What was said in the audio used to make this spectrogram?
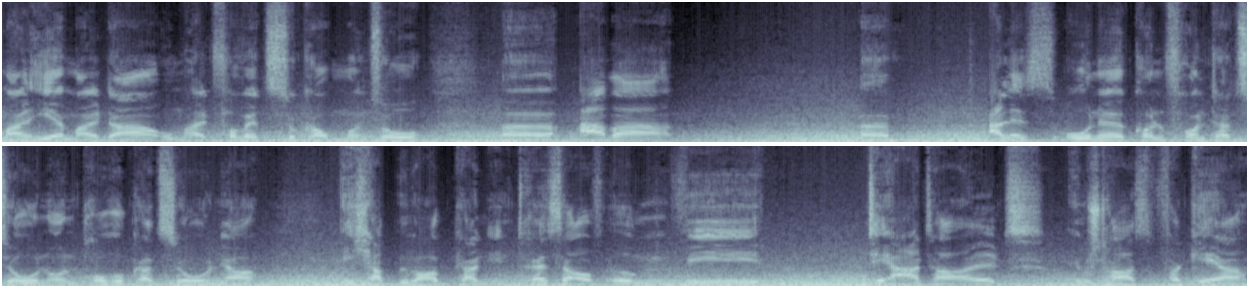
mal hier, mal da, um halt vorwärts zu kommen und so. Äh, aber äh, alles ohne Konfrontation und Provokation, ja. Ich habe überhaupt kein Interesse auf irgendwie Theater halt im Straßenverkehr.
